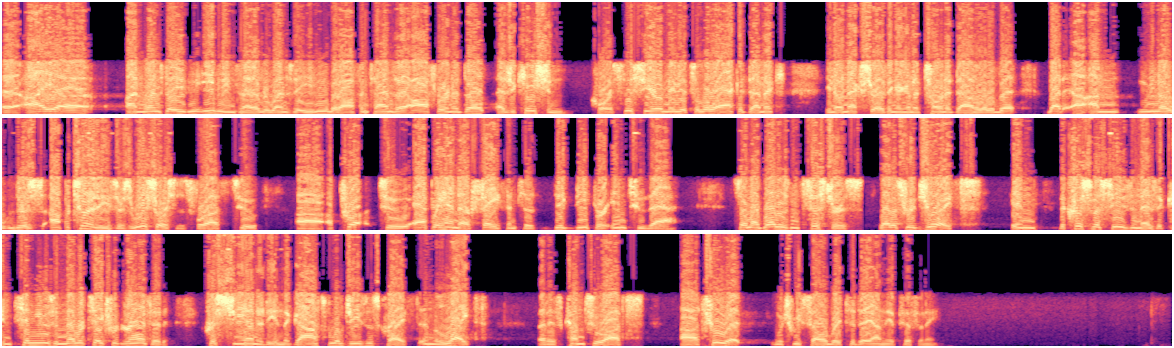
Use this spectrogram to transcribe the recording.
uh, I uh, on Wednesday evenings, not every Wednesday evening, but oftentimes I offer an adult education course. This year, maybe it's a little academic. You know, next year I think I'm going to tone it down a little bit. But uh, I'm, you know, there's opportunities, there's resources for us to uh, appro- to apprehend our faith and to dig deeper into that. So, my brothers and sisters, let us rejoice in the Christmas season as it continues and never take for granted Christianity and the gospel of Jesus Christ and the light that has come to us uh, through it, which we celebrate today on the Epiphany.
